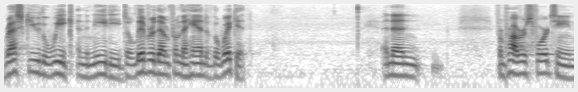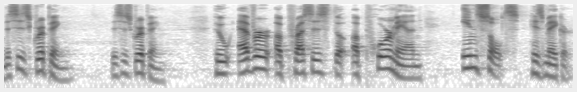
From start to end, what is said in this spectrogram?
rescue the weak and the needy, deliver them from the hand of the wicked. And then from Proverbs 14, this is gripping. This is gripping. Whoever oppresses the, a poor man insults his maker,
